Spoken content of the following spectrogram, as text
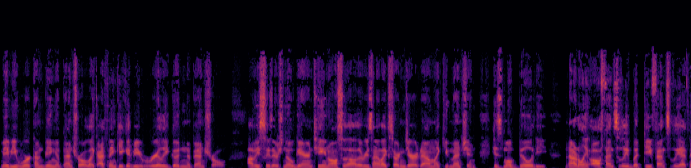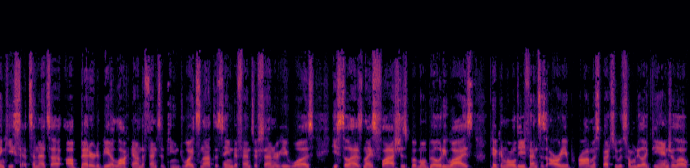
Maybe work on being a bench role. Like I think he could be really good in a bench role. Obviously, there's no guarantee. And also the other reason I like starting Jarrett Allen, like you mentioned, his mobility not only offensively but defensively. I think he sets the Nets up better to be a lockdown defensive team. Dwight's not the same defensive center he was. He still has nice flashes, but mobility wise, pick and roll defense is already a problem, especially with somebody like D'Angelo.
